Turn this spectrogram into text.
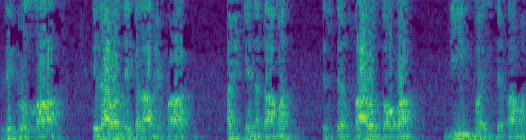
ذکر اللہ، تلاوت کلام پاک۔ اشک ندامت استغفار و توبہ، دین پر استقامت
